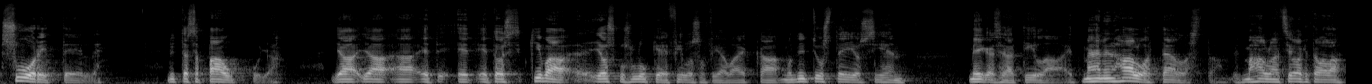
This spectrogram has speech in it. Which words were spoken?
suoritteelle nyt tässä paukkuja. Ja, ja että et, et olisi kiva joskus lukea filosofia vaikka, mutta nyt just ei ole siihen meikäisellä tilaa. Et mähän en halua tällaista. Et mä haluan, että se jollakin tavalla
